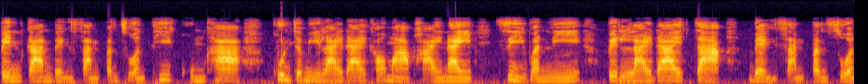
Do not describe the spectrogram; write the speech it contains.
เป็นการแบ่งสรรปันส่วนที่คุ้มค่า คุณจะมีรายได้เข้ามาภายใน 4 วันนี้เป็นรายได้จากแบ่งสรรปันส่วน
